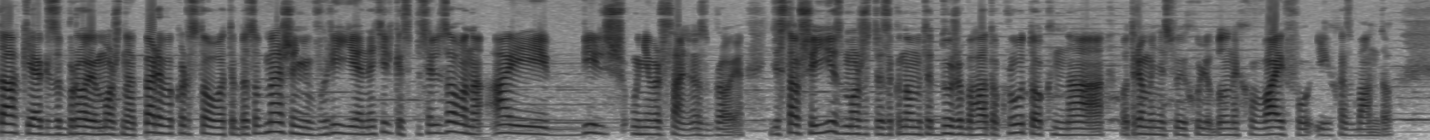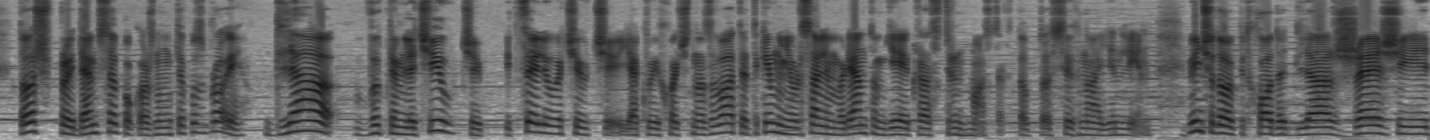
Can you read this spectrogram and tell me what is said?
Так як зброю можна перевикористовувати без обмежень, в грі є не тільки спеціалізована, а й більш універсальна зброя. Діставши її, зможете зекономити дуже багато круток на отримання своїх улюблених вайфу і хазбандо. Тож пройдемося по кожному типу зброї. Для випрямлячів чи підсилювачів, чи як ви їх хочете називати, таким універсальним варіантом є якраз Stringmaster, тобто Сигна Єнлін. Він чудово підходить для жежі,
